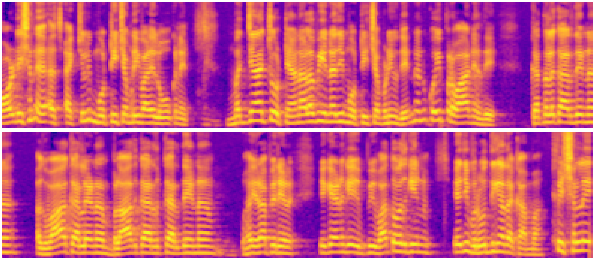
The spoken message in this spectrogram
ਪੋਲੀਟੀਸ਼ੀਅਨ ਐਕਚੁਅਲੀ ਮੋਟੀ ਚਮੜੀ ਵਾਲੇ ਲੋਕ ਨੇ। ਮੱਝਾਂ ਝੋਟਿਆਂ ਨਾਲੋਂ ਵੀ ਇਹਨਾਂ ਦੀ ਮੋਟੀ ਚਮੜੀ ਹੁੰਦੀ ਇਹਨਾਂ ਨੂੰ ਕੋਈ ਪਰਵਾਹ ਨਹੀਂ ਹੁੰਦੀ। ਕਤਲ ਕਰ ਦੇਣ, ਅਗਵਾ ਕਰ ਲੈਣ ਬਲਾਤਕਾਰ ਕਰ ਦੇਣ, ਹੇਰਾ ਫੇਰੇ ਇਹ ਕਹਿਣਗੇ ਵੀ ਵੱਧ ਤੋਂ ਵੱਧ ਕੀ ਇਹ ਜੀ ਵਿਰੋਧੀਆਂ ਦਾ ਕੰਮ ਆ। ਪਿਛਲੇ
